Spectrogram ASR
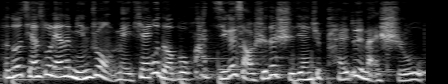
很多前苏联的民众每天不得不花几个小时的时间去排队买食物。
